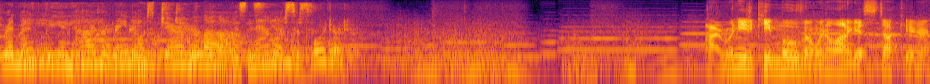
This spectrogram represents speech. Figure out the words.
Renee Leonardo Ramos Jaramillo is now a supporter. Alright, we need to keep moving. We don't want to get stuck here.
